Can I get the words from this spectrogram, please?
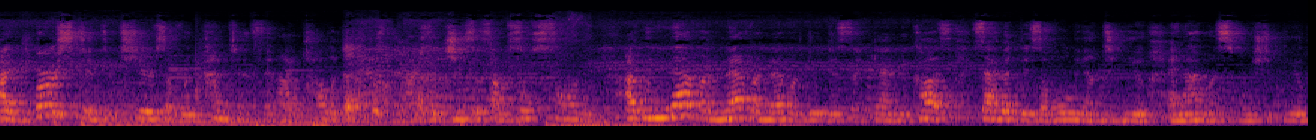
I burst into tears of repentance and I apologized and I said, Jesus, I'm so sorry. I will never, never, never do this again because Sabbath is holy unto you and I must worship you.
